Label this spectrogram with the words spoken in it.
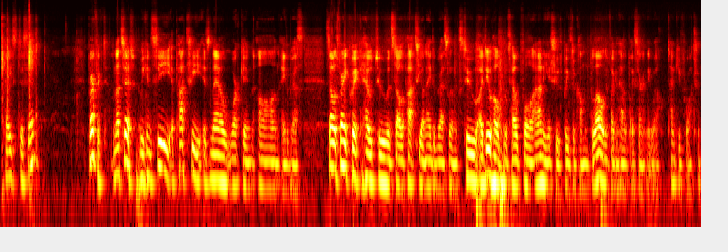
paste this in. Perfect. And that's it. We can see Apache is now working on AWS. So it's very quick how to install Apache on AWS Linux 2. I do hope it was helpful and any issues please do comment below and if I can help I certainly will. Thank you for watching.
